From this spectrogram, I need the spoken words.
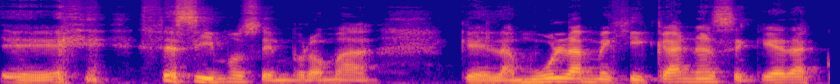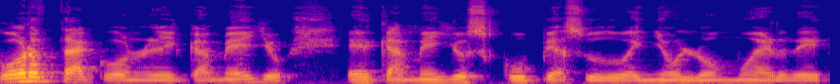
Eh, decimos en broma que la mula mexicana se queda corta con el camello, el camello escupe a su dueño, lo muerde.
